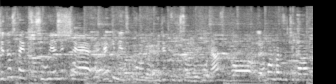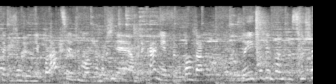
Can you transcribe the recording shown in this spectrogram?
siedząc tutaj przysłuchujemy się, w jakim języku mówią ludzie, którzy są u nas, bo ja byłam bardzo ciekawa, tutaj widzą głównie Polacy, czy może właśnie Amerykanie, jak to wygląda. No i powiem wam, że słyszę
